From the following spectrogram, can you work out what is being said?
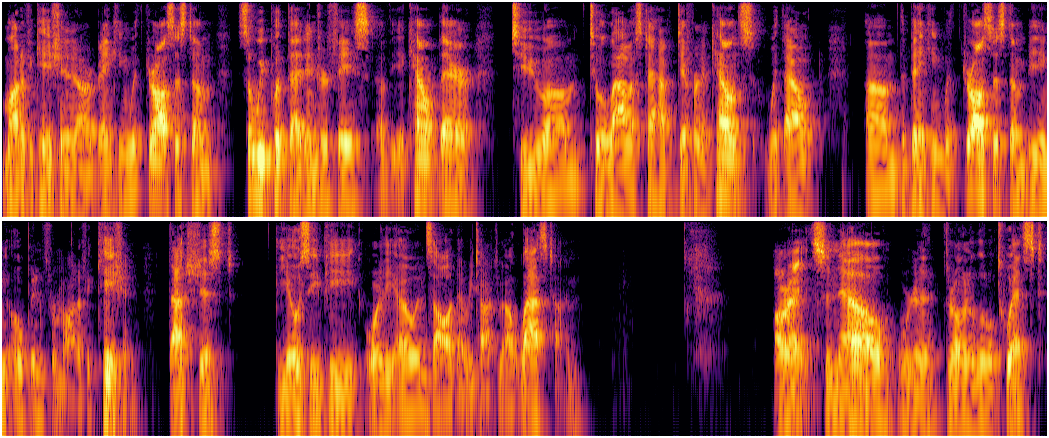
modification in our banking withdrawal system. So we put that interface of the account there to, um, to allow us to have different accounts without um, the banking withdrawal system being open for modification. That's just the OCP or the O in solid that we talked about last time. All right, so now we're going to throw in a little twist.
